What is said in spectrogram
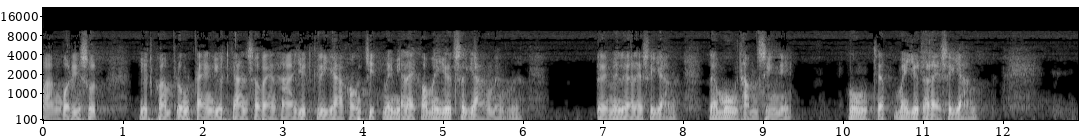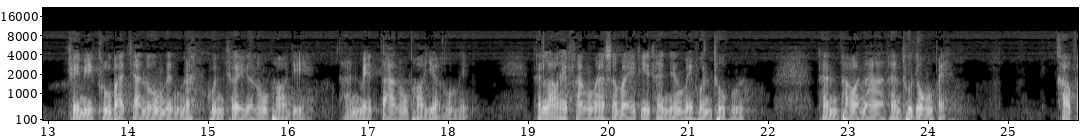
ว่างบริสุทธิ์ หยุดความปรุงแต่งหยุดการแสวงหาหยุดกิริยาของจิต ไม่มีอะไรก็ไม่ยึดสักอย่างหนึ่งเลยไม่เหลืออะไรสักอย่าง แล้วมุ่งทำสิ่งนี้ มุ่งจะไม่ยึดอะไรสักอย่าง เคยมีครูบาอาจารย์องค์หนึ่งนะคุ้นเคยกับหลวงพ่อดี ท่านเมตตาหลวงพ่อเยอะองค์นี้ท่านเล่าให้ฟังว่าสมัยที่ท่านยังไม่พ้นทุกข์ท่านภาวนาท่านทุดงไป เข้าไป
